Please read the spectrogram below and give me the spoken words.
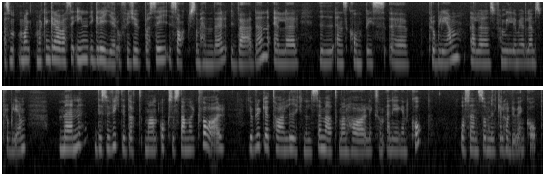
Alltså man, man kan gräva sig in i grejer och fördjupa sig i saker som händer i världen eller i ens kompis eh, problem eller ens familjemedlems problem. Men det är så viktigt att man också stannar kvar. Jag brukar ta en liknelse med att man har liksom en egen kopp och sen så Mikael har du en kopp.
